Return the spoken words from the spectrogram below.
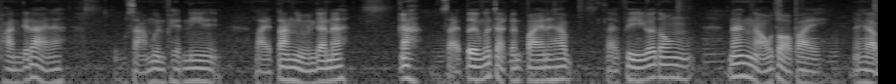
1,000 ก็ได้นะสามหมื่นเพชรนี่หลายตังค์อยู่เหมือนกันนะอะสายเติมก็จัดกันไปนะครับ สายฟรีก็ต้องนั่งเหงาต่อไปนะครับ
